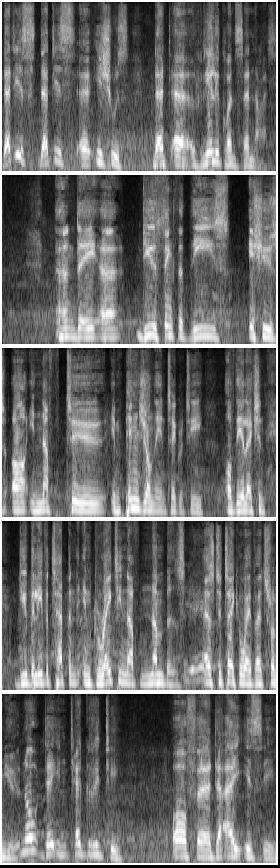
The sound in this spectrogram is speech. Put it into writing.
that is that is uh, issues that uh, really concern us. And uh, uh, do you think that these issues are enough to impinge on the integrity of the election? Do you believe it's happened in great enough numbers as to take away votes from You you? know, the integrity of uh, the IEC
